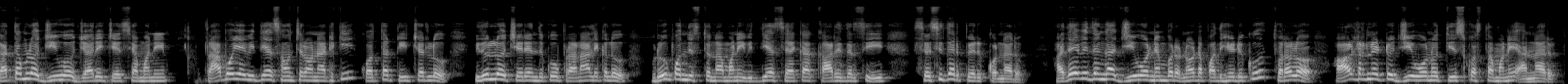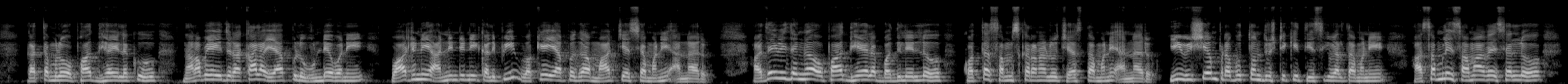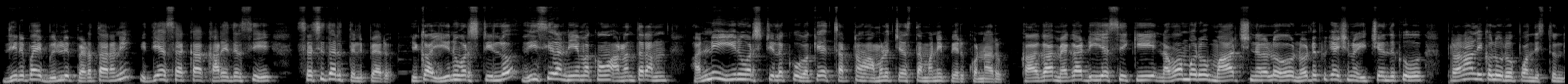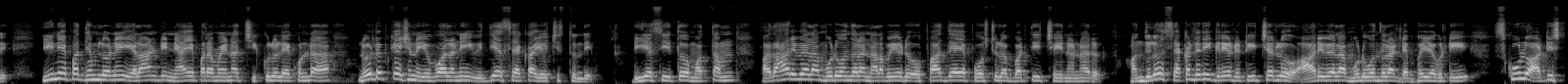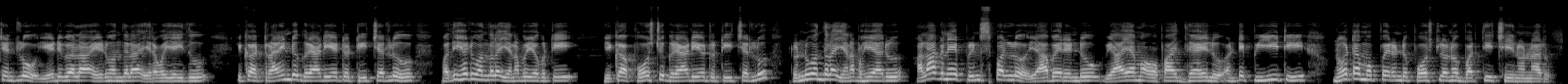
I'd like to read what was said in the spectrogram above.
గతంలో జీవో జారీ చేశామని రాబోయే విద్యా సంవత్సరం నాటికి కొత్త టీచర్లు విధుల్లో చేరేందుకు ప్రణాళికలు రూపొందిస్తున్నామని విద్యాశాఖ కార్యదర్శి శశిధర్ పేర్కొన్నారు. అదేవిధంగా జీవో నెంబర్ నూట పదిహేడుకు త్వరలో ఆల్టర్నేటివ్ జీవోను తీసుకొస్తామని అన్నారు. గతంలో ఉపాధ్యాయులకు నలభై ఐదు రకాల యాప్లు ఉండేవని వాటిని అన్నింటినీ కలిపి ఒకే యాప్గా మార్చేశామని అన్నారు. అదేవిధంగా ఉపాధ్యాయుల బదిలీల్లో కొత్త సంస్కరణలు చేస్తామని అన్నారు. ఈ విషయం ప్రభుత్వం దృష్టికి తీసుకువెళ్తామని అసెంబ్లీ సమావేశాల్లో దీనిపై బిల్లు పెడతారని విద్యాశాఖ కార్యదర్శి శశిధర్ తెలిపారు. ఇక యూనివర్సిటీల్లో వీసీల నియామకం అనంతరం అన్ని యూనివర్సిటీలకు ఒకే చట్టం అమలు చేస్తామని పేర్కొన్నారు. కాగా మెగా డిఎస్సికి నవంబరు మార్చి నెలలో నోటిఫికేషన్ ఇచ్చేందుకు ప్రణాళికలు రూపొందిస్తుంది. ఈ నేపథ్యంలోనే ఎలాంటి న్యాయపరమైన చిక్కులు లేకుండా నోటిఫికేషన్ ఇవ్వాలని విద్యాశాఖ యోచిస్తుంది. డిఎస్సితో మొత్తం పదహారు వేల మూడు వందల నలభై ఏడు ఉపాధ్యాయ పోస్టుల భర్తీ చేయనున్నారు. అందులో సెకండరీ గ్రేడ్ టీచర్లు ఆరు వేల మూడు వందల డెబ్బై ఒకటి స్కూల్ అసిస్టెంట్లు ఏడు వేల ఏడు వందల ఇరవై ఐదు ఇక ట్రైన్డ్ గ్రాడ్యుయేట్ టీచర్లు పదిహేడు వందల ఎనభై ఒకటి ఇక పోస్ట్ గ్రాడ్యుయేట్ టీచర్లు రెండు వందల ఎనభై ఆరు అలాగనే ప్రిన్సిపల్లు యాభై రెండు వ్యాయామ ఉపాధ్యాయులు అంటే పీఈటీ నూట ముప్పై రెండు పోస్టులను భర్తీ చేయనున్నారు.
